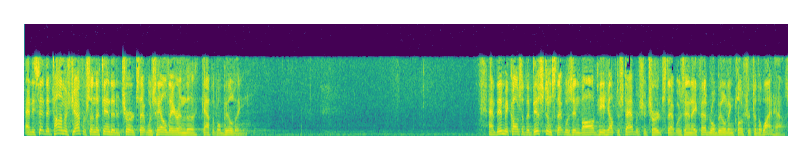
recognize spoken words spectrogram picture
And he said that Thomas Jefferson attended a church that was held there in the Capitol building. And then, because of the distance that was involved, he helped establish a church that was in a federal building closer to the White House.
